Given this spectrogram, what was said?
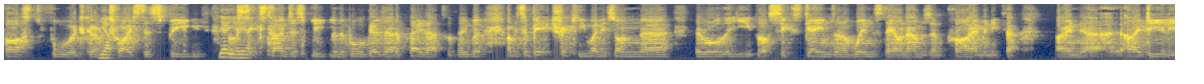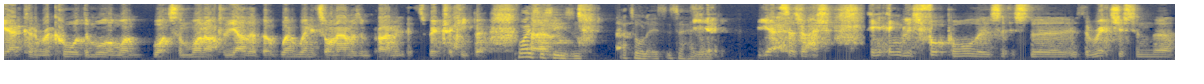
fast forward kind of Yep. twice the speed Yeah, or yeah, yeah. six times the speed when the ball goes out of play. That sort of thing. But I mean, it's a bit tricky when it's on. Uh, they're all you've got six games on a Wednesday on Amazon Prime, and you can. I mean, uh, ideally, I can record them all and one, watch them one after the other. But when, when it's on Amazon Prime, it's a bit tricky. But Twice a um, season. That's all it is. It's a headache. yeah. Yes, that's right. English football is, is the is the richest in the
